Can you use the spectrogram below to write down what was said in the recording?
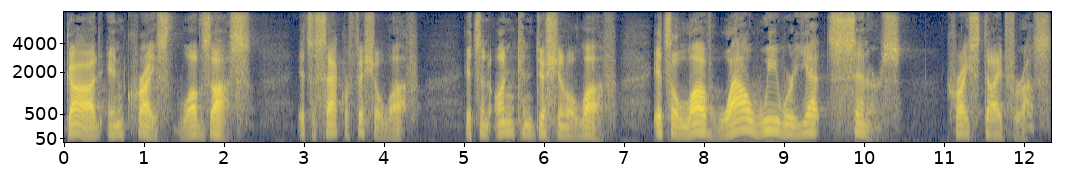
God in Christ loves us, it's a sacrificial love, it's an unconditional love. It's a love while we were yet sinners, Christ died for us.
